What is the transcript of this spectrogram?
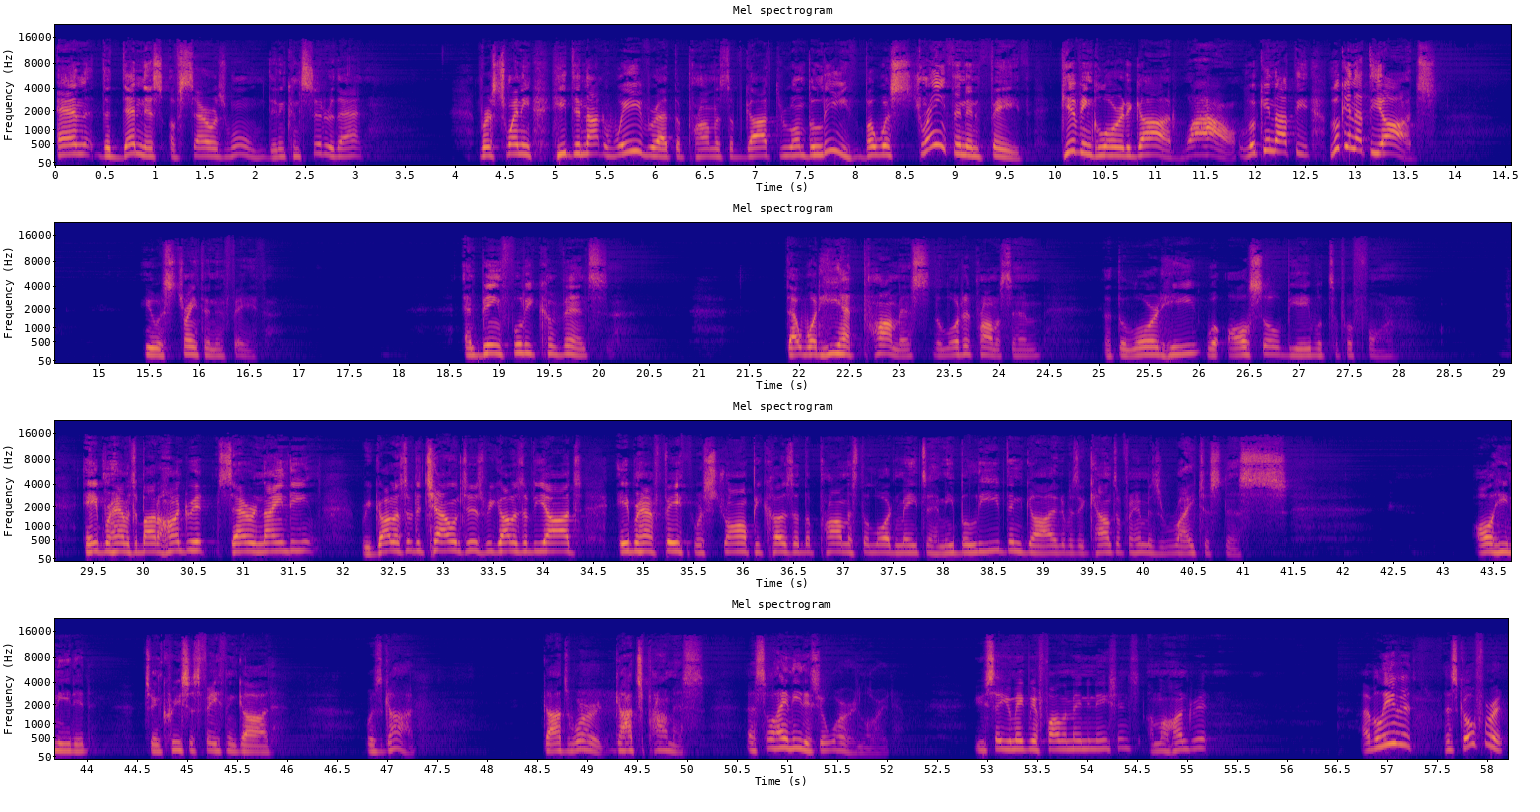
And the deadness of Sarah's womb didn't consider that. Verse 20, he did not waver at the promise of God through unbelief, but was strengthened in faith, giving glory to God. Wow. Looking at the, looking at the odds, he was strengthened in faith and being fully convinced that what he had promised, the Lord had promised him, that the Lord, he will also be able to perform. Abraham is about 100, Sarah 90. Regardless of the challenges, regardless of the odds, Abraham's faith was strong because of the promise the Lord made to him. He believed in God, and it was accounted for him as righteousness. All he needed to increase his faith in God was God. God's word, God's promise. That's all I need is your word, Lord. You say you make me a father of many nations? I'm a hundred. I believe it. Let's go for it.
